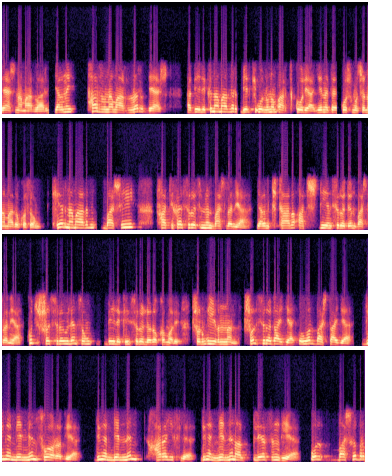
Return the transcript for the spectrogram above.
bäş namaz bar. Ýagny Parz namazlylar bäş. A beýleki namazlar belki ondanam artyk bolýar, ýene-de goşmaça namaz okasaň. Her namazyň başy Fatyha süresinden başlanýar, ýagny Kitaby açyş diýen süreden başlanýar. Hut şo süre bilen soň beýleki süreleri okamaly. Şonuň yzyndan, şol sürede aýdýar, owal başda aýdýar, Diňe Menden sora diýär. Diňe menden haraý isle, diňe menden alyp bilersiň diýýär. Ol başga bir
